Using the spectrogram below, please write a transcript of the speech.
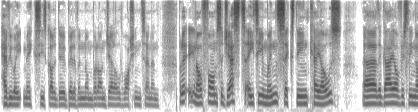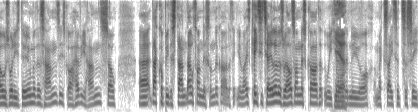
heavyweight mix, he's got to do a bit of a number on Gerald Washington, and but you know, form suggests 18 wins, 16 KOs. Uh, the guy obviously knows what he's doing with his hands. He's got heavy hands, so uh, that could be the standout on this undercard. I think you're right. Katie Taylor as well is on this card at the weekend Yeah. in New York. I'm excited to see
